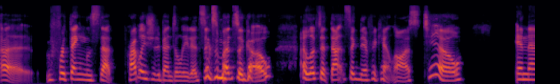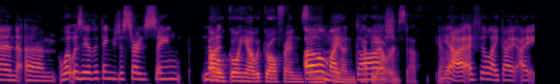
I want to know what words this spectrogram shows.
uh for things that probably should have been deleted six months ago. I looked at that significant loss too. And then um what was the other thing you just started saying? Not, oh, going out with girlfriends oh my and gosh. happy hour and stuff. Yeah. yeah, I feel like I I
